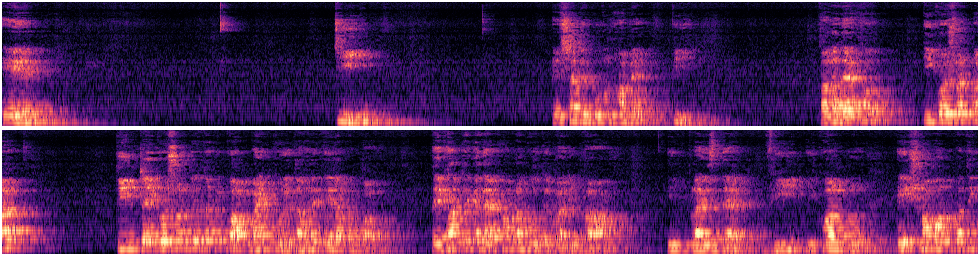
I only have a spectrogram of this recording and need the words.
এন টি এর সাথে গুণ হবে পি তাহলে দেখো ইকুয়েশনটা তিনটা ইকুয়েশন যদি আমি কম্বাইন করি, তাহলে এরকম পাবো। এখান থেকে দেখো আমরা বলতে পারি বা implies that V equal to এই সমানুপাতিক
